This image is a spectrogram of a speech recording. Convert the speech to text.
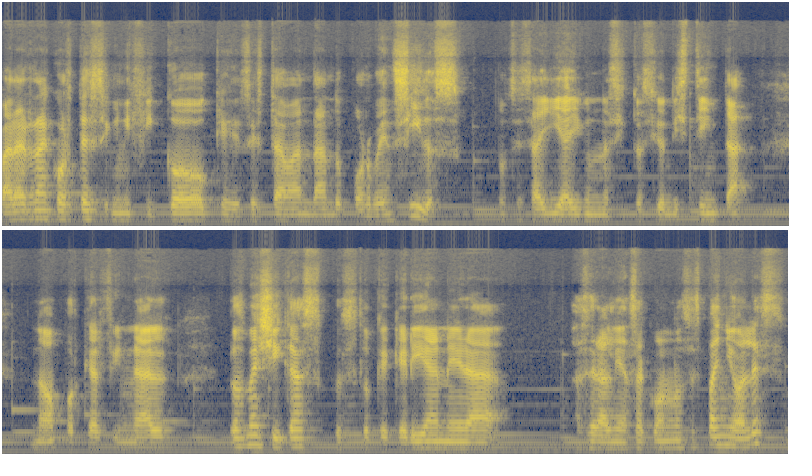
Para Hernán Cortés significó que se estaban dando por vencidos. Entonces ahí hay una situación distinta, ¿no? Porque al final los mexicas, pues lo que querían era hacer alianza con los españoles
